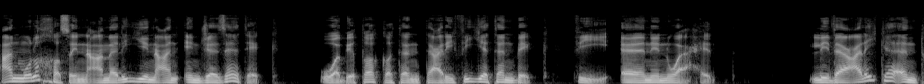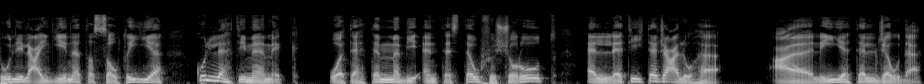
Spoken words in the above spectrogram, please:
عن ملخص عملي عن إنجازاتك وبطاقة تعريفية بك في آن واحد. لذا عليك أن تولي العينة الصوتية كل اهتمامك وتهتم بأن تستوفي الشروط التي تجعلها عالية الجودة.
